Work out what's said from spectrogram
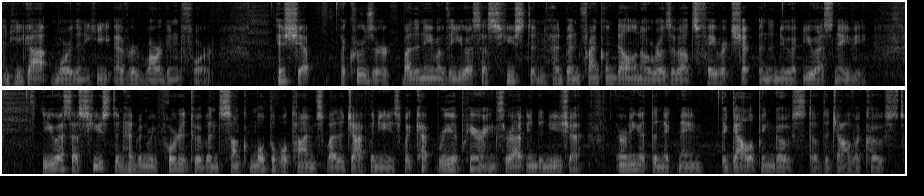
and he got more than he ever bargained for. His ship, a cruiser by the name of the USS Houston, had been Franklin Delano Roosevelt's favorite ship in the U.S. Navy. The USS Houston had been reported to have been sunk multiple times by the Japanese, but kept reappearing throughout Indonesia, earning it the nickname the Galloping Ghost of the Java Coast.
